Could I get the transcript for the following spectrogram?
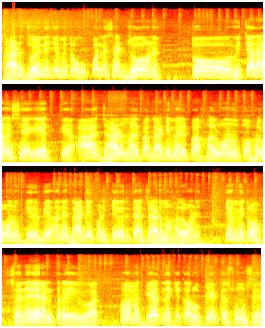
ઝાડ જોઈને જે મિત્રો ઉપરની સાઈડ જોવો ને તો વિચાર આવે છે કે કે આ ઝાડ માલપા, ગાડી માલપા હલવાણું તો હલવાણું કેવી રીતે અને ગાડી પણ કેવી રીતે આ ઝાડમાં હલવાણી? કેમ મિત્રો? છે ને હેરાન કરે એવી વાત? આમાં કેર નક્કી કરવું કે રીતે શું છે?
